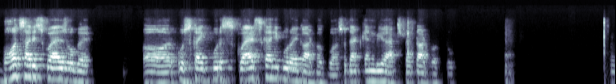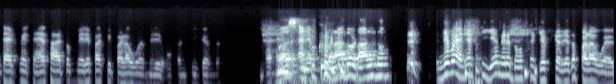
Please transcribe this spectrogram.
बहुत सारे स्क्वायर्स हो गए और उसका एक पूरा स्क्वायर्स का ही पूरा एक आर्टवर्क हुआ। So that can be abstract artwork too that means ऐसा आर्टवर्क मेरे पास भी पड़ा हुआ है मेरे ओपन सी के अंदर। बस एनएफटी बना दो डाल दो। नहीं वो एनएफटी है मेरे दोस्त ने गिफ्ट कर दिया था पड़ा हुआ है।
